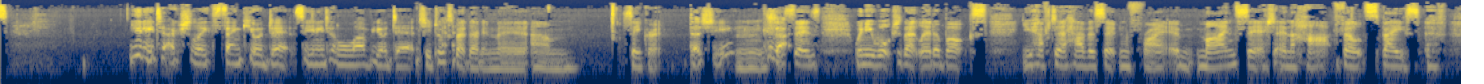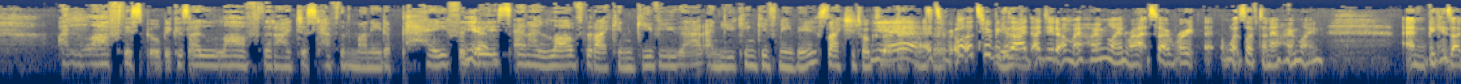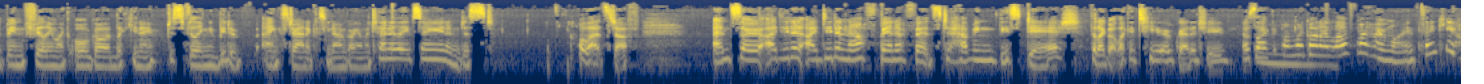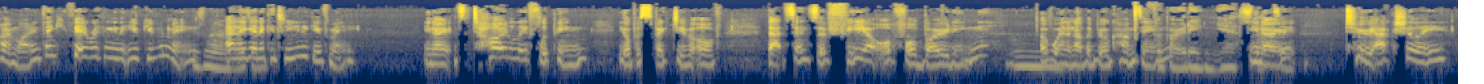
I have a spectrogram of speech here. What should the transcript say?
you need to actually thank your debt. So you need to love your debt. She talks about that in the um, secret. Does she? 'Cause She I- says when you walk to that letterbox, you have to have a certain fri- mindset and a heartfelt space of. I love this bill because I love that I just have the money to pay for Yeah. this, and I love that I can give you that, and you can give me this. Like she talks about that Yeah, it's well, it's true because Yeah. I, I did it on my home loan, right? So I wrote what's left on our home loan, and because I'd been feeling like, oh god, like you know, just feeling a bit of angst around it because you know I'm going on maternity leave soon, and just all that stuff. And so I did it. I did enough benefits to having this debt that I got like a tear of gratitude. I was like, oh my god, I mm. love my home loan. Thank you, home loan. Thank you for everything that you've given me, and are going to continue to give me. You know, it's totally flipping your perspective of that sense of fear or foreboding of mm. when another bill comes in. Foreboding, yes. you know, it. to actually,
